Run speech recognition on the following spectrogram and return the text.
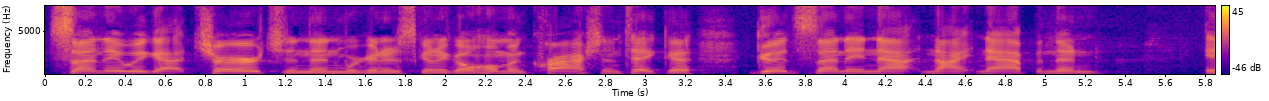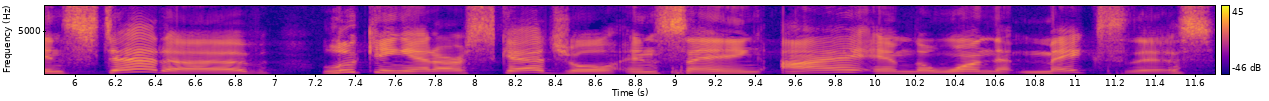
Sunday we got church, and then we're gonna, just going to go home and crash and take a good Sunday night nap, and then instead of looking at our schedule and saying, I am the one that makes this,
